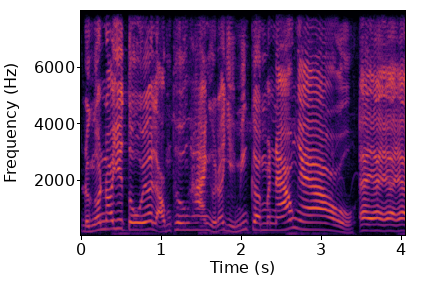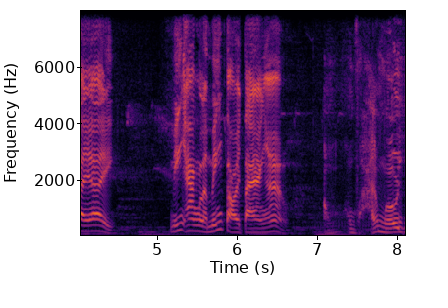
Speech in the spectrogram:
Đừng có nói với tôi á là ông thương hai người đó vì miếng cơm manh áo nghe không ê ê ê ê ê. Miếng ăn là miếng tồi tàn á. Ông không phải ông ơi.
